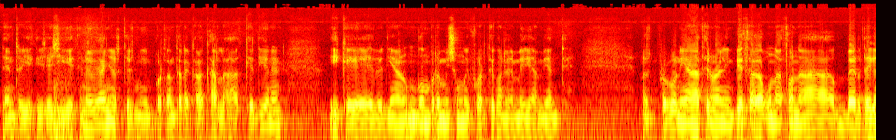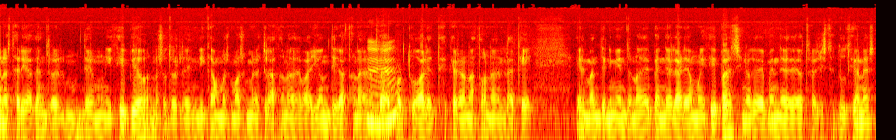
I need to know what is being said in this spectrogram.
de entre 16 y 19 años, que es muy importante recalcar la edad que tienen y que tienen un compromiso muy fuerte con el medio ambiente nos proponían hacer una limpieza de alguna zona verde que no estaría dentro del, municipio. Nosotros le indicamos más o menos que la zona de Bayonte y la zona de, Portugalete, que era una zona en la que el mantenimiento no depende del área municipal, sino que depende de otras instituciones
